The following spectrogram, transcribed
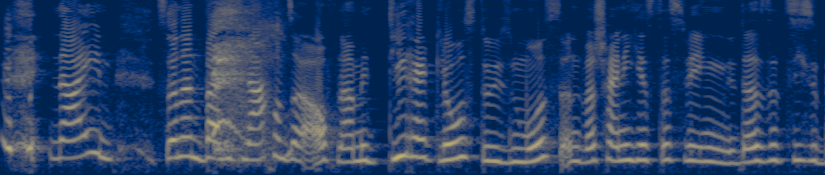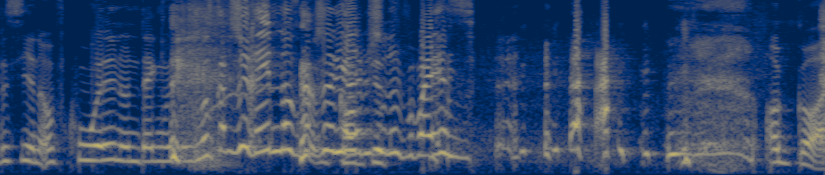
Nein, sondern weil ich nach unserer Aufnahme direkt losdüsen muss und wahrscheinlich ist deswegen, da sitze ich so ein bisschen auf Kohlen und denke mir, ich muss ganz schön reden, dass ganz schnell die halbe Stunde vorbei ist. oh Gott,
